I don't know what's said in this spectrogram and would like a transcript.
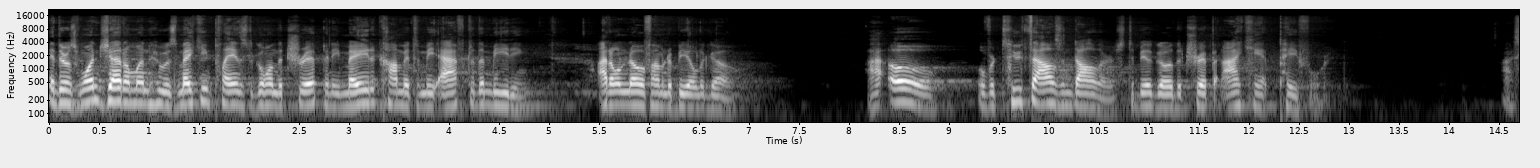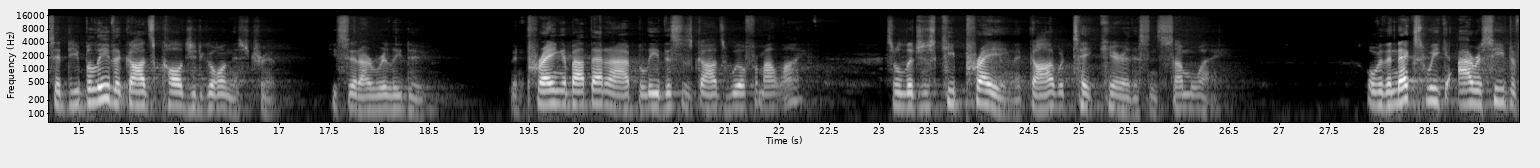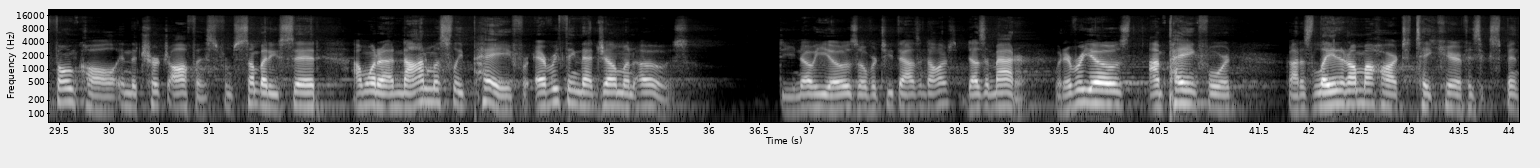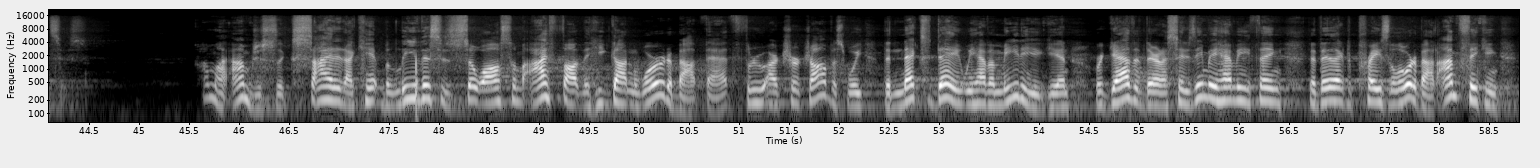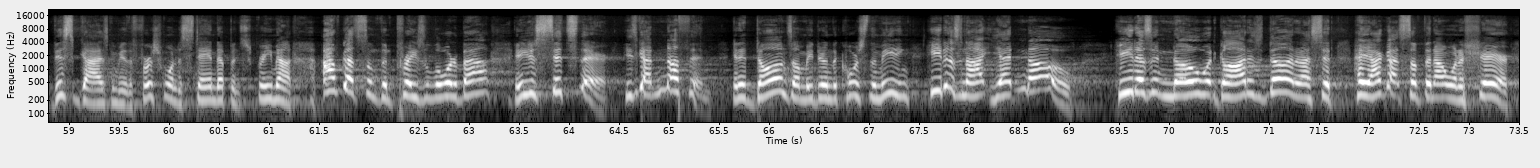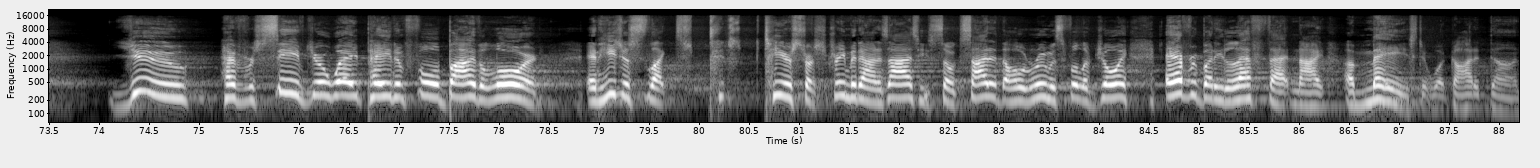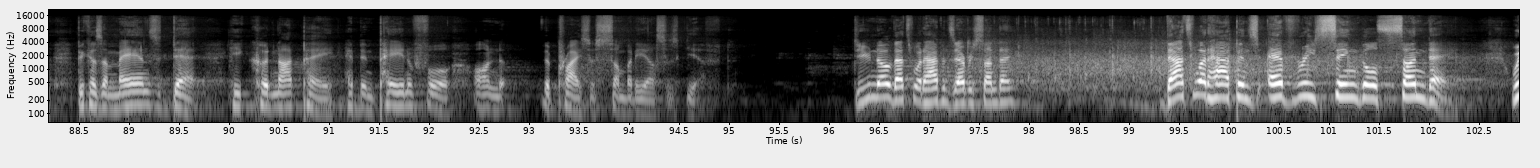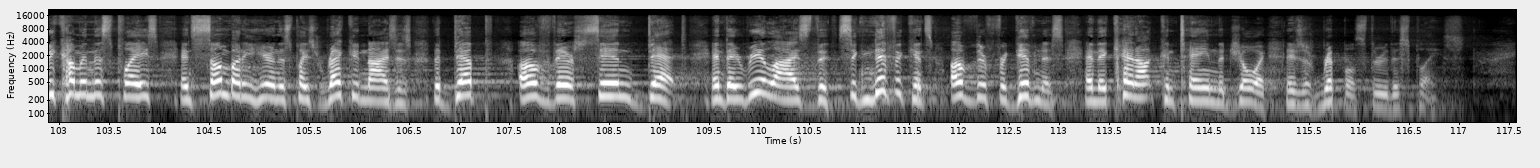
And there was one gentleman who was making plans to go on the trip, and he made a comment to me after the meeting I don't know if I'm going to be able to go. I owe over $2,000 to be able to go to the trip, and I can't pay for it. I said, Do you believe that God's called you to go on this trip? He said, I really do I've been praying about that, and I believe this is God's will for my life. So let's just keep praying that God would take care of this in some way. Over the next week, I received a phone call in the church office from somebody who said, I want to anonymously pay for everything that gentleman owes. Do you know he owes over $2,000? Doesn't matter. Whatever he owes, I'm paying for it. God has laid it on my heart to take care of his expenses. I'm like, I'm just excited. I can't believe this is so awesome. I thought that he'd gotten word about that through our church office. We, the next day, we have a meeting again. We're gathered there, and I said, Does anybody have anything that they'd like to praise the Lord about? I'm thinking this guy's going to be the first one to stand up and scream out, I've got something to praise the Lord about. And he just sits there. He's got nothing. And it dawns on me during the course of the meeting, he does not yet know. He doesn't know what God has done. And I said, Hey, I got something I want to share. You have received your way paid in full by the Lord. And he just like tears start streaming down his eyes. He's so excited. The whole room is full of joy. Everybody left that night amazed at what God had done because a man's debt he could not pay had been paid in full on the price of somebody else's gift. Do you know that's what happens every Sunday? That's what happens every single Sunday. We come in this place, and somebody here in this place recognizes the depth of their sin debt, and they realize the significance of their forgiveness, and they cannot contain the joy. And it just ripples through this place.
